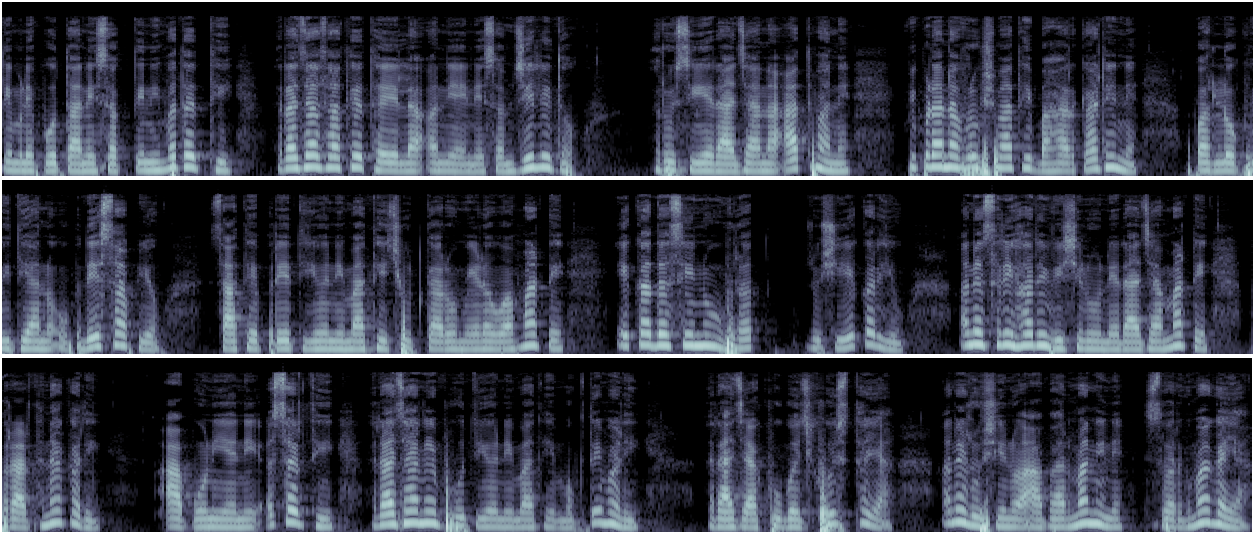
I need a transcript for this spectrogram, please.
તેમણે પોતાની શક્તિની મદદથી રાજા સાથે થયેલા અન્યાયને સમજી લીધો. ઋષિએ રાજાના આત્માને પીપળાના વૃક્ષમાંથી બહાર કાઢીને પરલોક વિદ્યાનો ઉપદેશ આપ્યો. સાથે પ્રેત યોનિમાંથી છુટકારો મેળવવા માટે એકાદશીનું વ્રત ઋષિએ કર્યું. અને શ્રીહરિ વિષ્ણુને રાજા માટે પ્રાર્થના કરી. આ પુણ્યની અસરથી રાજાને ભૂતિઓનીમાંથી મુક્તિ મળી. રાજા ખૂબ જ ખુશ થયા અને ઋષિનો આભાર માનીને સ્વર્ગમાં ગયા.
